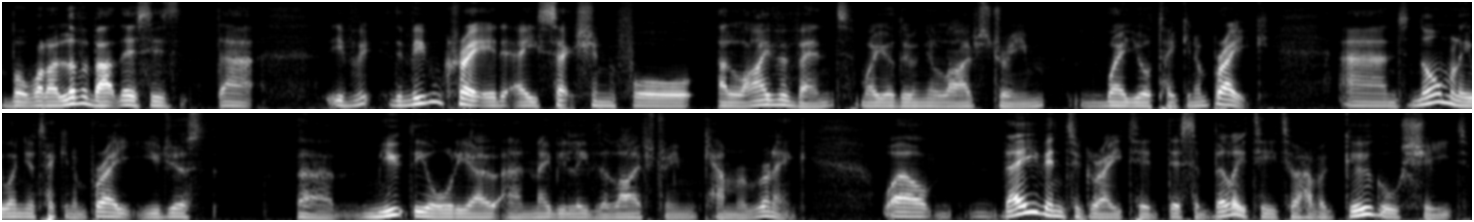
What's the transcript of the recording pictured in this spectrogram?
But what I love about this is that they've even created a section for a live event where you're doing a live stream where you're taking a break. And normally, when you're taking a break, you just uh, mute the audio and maybe leave the live stream camera running. Well, they've integrated this ability to have a Google Sheet,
